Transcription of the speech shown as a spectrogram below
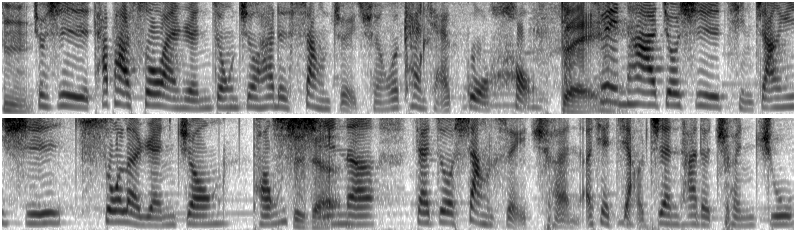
嗯，就是他怕缩完人中之后，他的上嘴唇会看起来过厚，对，所以他就是请张医师缩了人中，同时呢在做上嘴唇，而且矫正他的唇珠，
